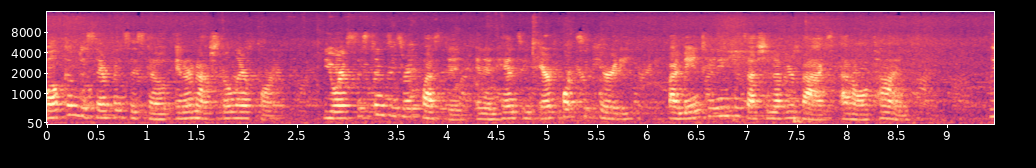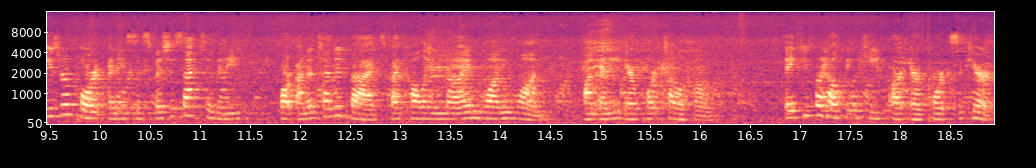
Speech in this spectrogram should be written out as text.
Welcome to San Francisco International Airport. Your assistance is requested in enhancing airport security by maintaining possession of your bags at all times. Please report any suspicious activity or unattended bags by calling 911 on any airport telephone. Thank you for helping keep our airport secure.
